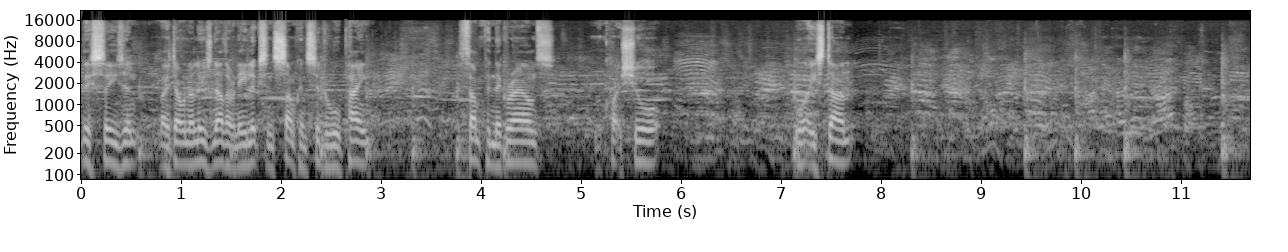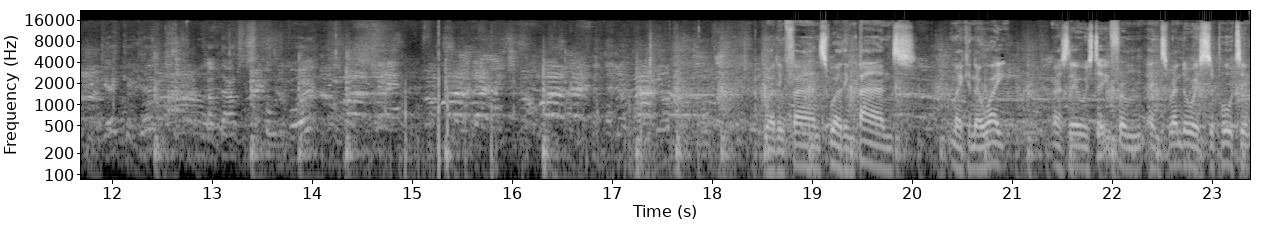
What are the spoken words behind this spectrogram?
this season. They don't want to lose another, and he looks in some considerable pain. Thumping the grounds, not quite sure what he's done. Worthing fans, Worthing bands making their way, as they always do, from end to end, always supporting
